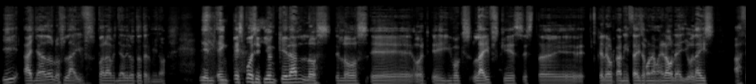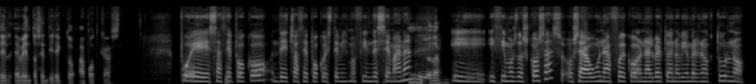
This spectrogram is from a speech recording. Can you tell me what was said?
y añado los lives para añadir otro término. ¿En, en qué exposición quedan los, los eh, Evox Lives, que es este, que le organizáis de alguna manera o le ayudáis hacer eventos en directo a podcast? Pues hace poco, de hecho hace poco, este mismo fin de semana, sí, y hicimos dos cosas. O sea, una fue con Alberto de Noviembre Nocturno,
